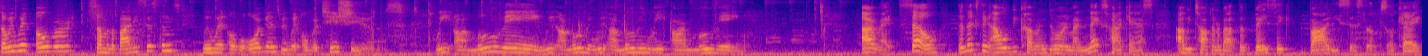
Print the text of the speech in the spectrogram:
So we went over some of the body systems. We went over organs. We went over tissues. We are moving. We are moving. We are moving. We are moving. All right. So the next thing I will be covering during my next podcast, I'll be talking about the basic body systems, okay?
